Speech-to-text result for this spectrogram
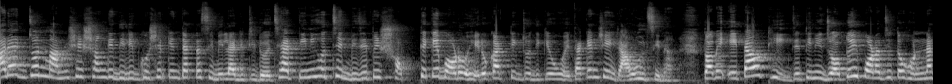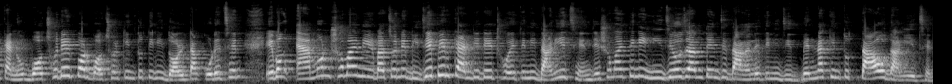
আর একজন মানুষের সঙ্গে দিলীপ ঘোষের কিন্তু একটা সিমিলারিটি রয়েছে আর তিনি হচ্ছেন বিজেপির সব থেকে বড় হেরো কার্তিক যদি কেউ হয়ে থাকেন সেই রাহুল সিনহা। তবে এটাও ঠিক যে তিনি যতই পরাজিত হন না কেন, বছরের পর বছর কিন্তু তিনি দলটা করেছেন এবং এমন সময় নির্বাচনে বিজেপির ক্যান্ডিডেট হয়ে তিনি দাঁড়িয়েছেন, যে সময় তিনি নিজেও জানতেন যে দাঁড়ালে তিনি জিতবেন না, কিন্তু তাও দাঁড়িয়েছেন।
